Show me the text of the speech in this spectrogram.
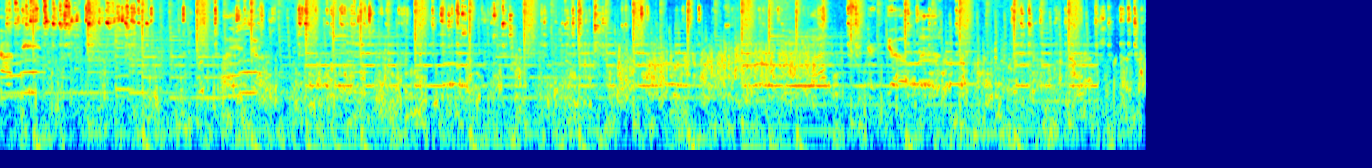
natin.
